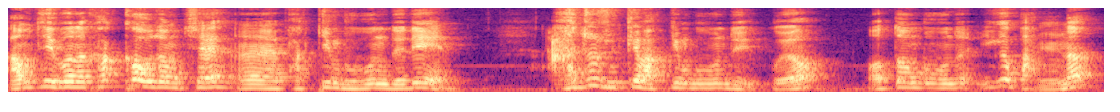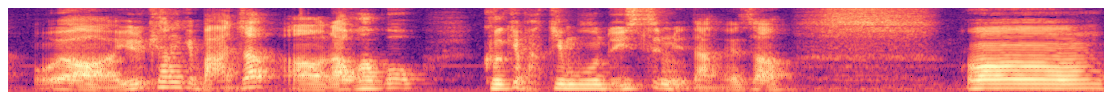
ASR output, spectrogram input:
아무튼 이번에 카카오 정책 예, 바뀐 부분들이 아주 좋게 바뀐 부분도 있고요. 어떤 부분들 이거 맞나? 어, 야 이렇게 하는 게 맞아? 어, 라고 하고 그렇게 바뀐 부분도 있습니다. 그래서 어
